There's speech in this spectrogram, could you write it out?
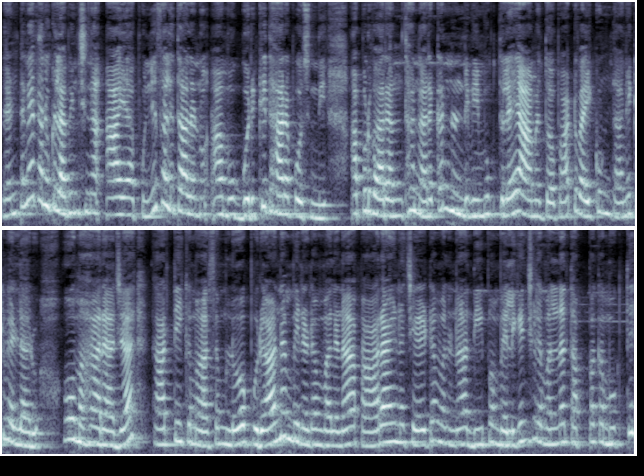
వెంటనే తనకు లభించిన ఆయా పుణ్య ఫలితాలను ఆ ముగ్గురికి ధారపోసింది. అప్పుడు వారంతా నరకం నుండి విముక్తులై ఆమెతో పాటు వైకుంఠానికి వెళ్ళారు. ఓ మహారాజా కార్తీక మాసంలో పురాణం వినడం వలన పారాయణ చేయడం వలన దీపం వెలిగించడం వలన తప్పక ముక్తి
